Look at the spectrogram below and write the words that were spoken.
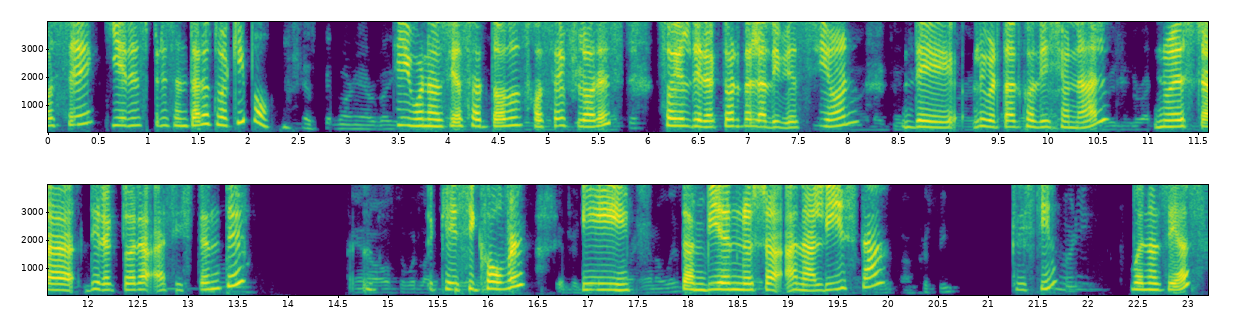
José, ¿quieres presentar a tu equipo? Sí, buenos días a todos. José Flores, soy el director de la División de Libertad Condicional. Nuestra directora asistente, Casey Culver, y también nuestra analista, Christine. Buenos días.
